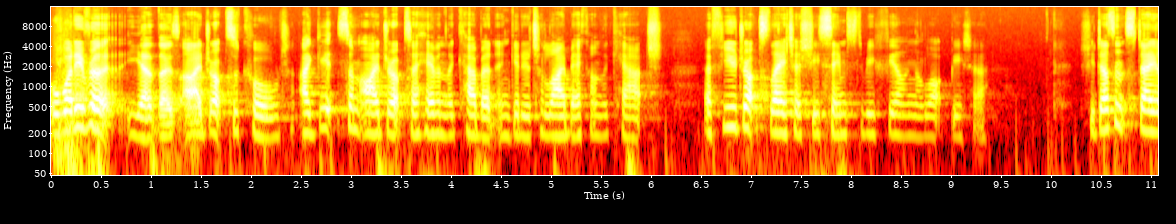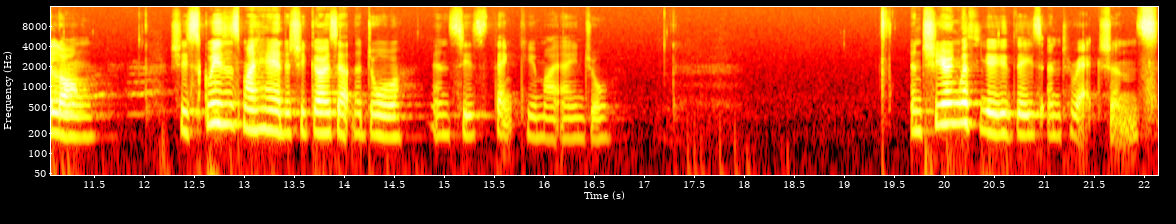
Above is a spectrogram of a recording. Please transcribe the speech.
Or whatever, yeah, those eye drops are called. I get some eye drops I have in the cupboard and get her to lie back on the couch. A few drops later, she seems to be feeling a lot better. She doesn't stay long. She squeezes my hand as she goes out the door and says, Thank you, my angel. In sharing with you these interactions,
